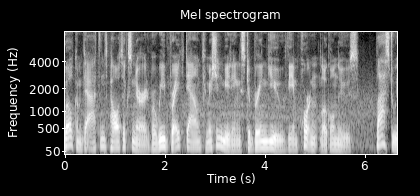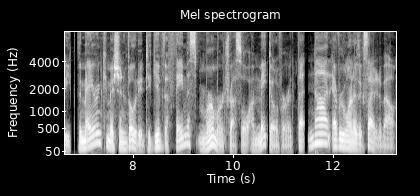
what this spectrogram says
Welcome to Athens Politics Nerd, where we break down commission meetings to bring you the important local news. Last week, the mayor and commission voted to give the famous Murmur Trestle a makeover that not everyone is excited about.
